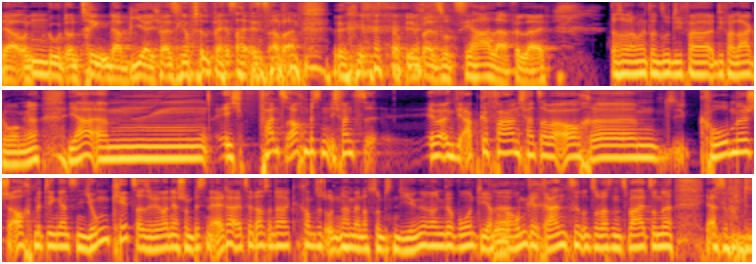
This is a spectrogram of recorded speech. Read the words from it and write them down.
ja, und mhm. gut, und trinken da Bier. Ich weiß nicht, ob das besser ist, aber auf jeden Fall sozialer vielleicht. Das war damals dann so die, Ver die Verlagerung, ne? Ja, ähm, ich fand's auch ein bisschen, ich fand's immer irgendwie abgefahren. Ich fand es aber auch ähm, komisch, auch mit den ganzen jungen Kids. Also wir waren ja schon ein bisschen älter, als wir da aufs Internet gekommen sind. Unten haben ja noch so ein bisschen die Jüngeren gewohnt, die auch ja. immer rumgerannt sind und sowas. Und es war halt so eine, ja, so eine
